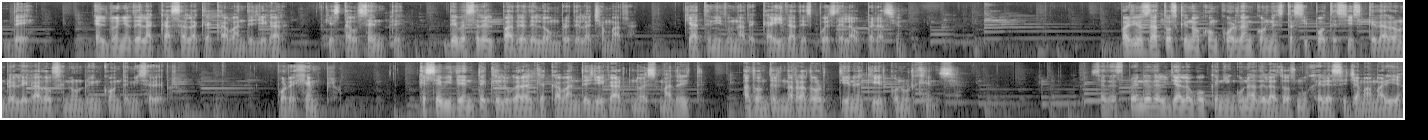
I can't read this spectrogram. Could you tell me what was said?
D. El dueño de la casa a la que acaban de llegar, que está ausente, debe ser el padre del hombre de la chamarra, que ha tenido una recaída después de la operación. Varios datos que no concuerdan con estas hipótesis quedaron relegados en un rincón de mi cerebro. Por ejemplo, es evidente que el lugar al que acaban de llegar no es Madrid, a donde el narrador tiene que ir con urgencia. Se desprende del diálogo que ninguna de las dos mujeres se llama María,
